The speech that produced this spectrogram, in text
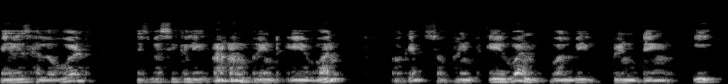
here is hello world is basically print a1. Okay, so print a1 will be printing e.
